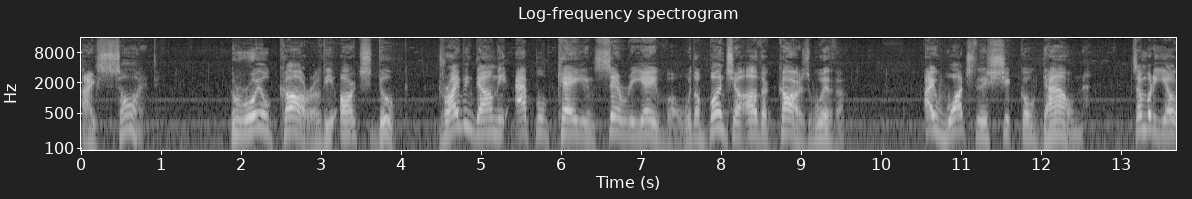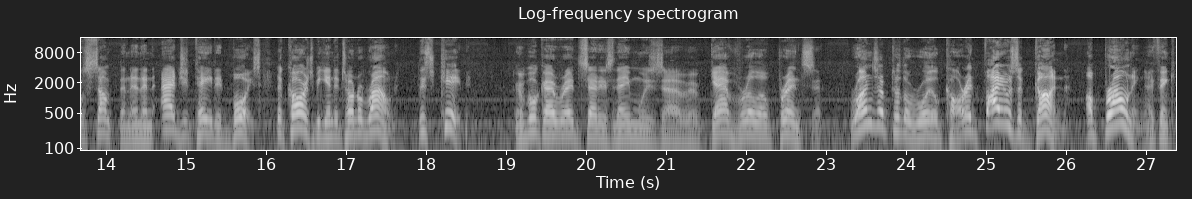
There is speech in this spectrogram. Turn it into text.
I saw it. The royal car of the Archduke driving down the Appel Quay in Sarajevo with a bunch of other cars with him. I watched this shit go down. Somebody yells something in an agitated voice. The cars begin to turn around. This kid, the book I read said his name was uh, Gavrilo Princip, runs up to the royal car and fires a gun, a Browning, I think,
